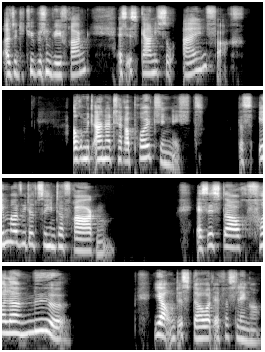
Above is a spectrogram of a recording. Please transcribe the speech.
also die typischen W-Fragen, es ist gar nicht so einfach. Auch mit einer Therapeutin nicht. Das immer wieder zu hinterfragen. Es ist auch voller Mühe. Ja, und es dauert etwas länger.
